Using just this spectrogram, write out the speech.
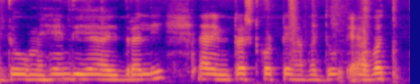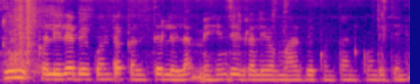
ಇದು ಮೆಹೆಂದಿಯ ಇದರಲ್ಲಿ ನಾನು ಇಂಟ್ರೆಸ್ಟ್ ಕೊಟ್ಟು ಯಾವತ್ತು, ಯಾವತ್ತೂ ಕಲೀಲೇಬೇಕು ಅಂತ ಕಲ್ತಿರಲಿಲ್ಲ. ಮೆಹೆಂದಿ ಇದರಲ್ಲಿ ಇವಾಗ ಮಾಡಬೇಕು ಅಂತ ಅಂದ್ಕೊಂಡಿದ್ದೀನಿ.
